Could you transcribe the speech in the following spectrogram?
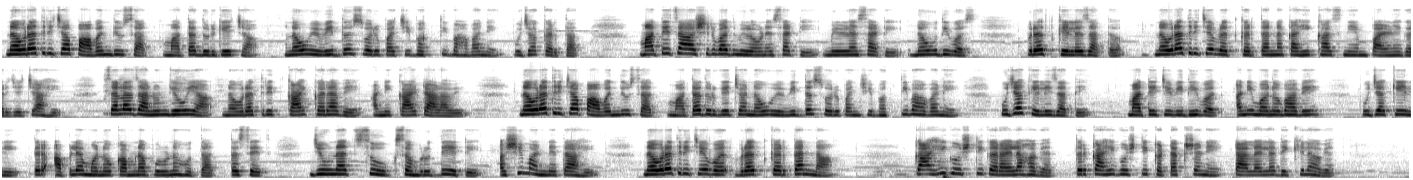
नवरात्रीच्या पावन दिवसात माता दुर्गेच्या नऊ विविध स्वरूपाची भक्तिभावाने पूजा करतात. मातेचा आशीर्वाद मिळवण्यासाठी मिळण्यासाठी नऊ दिवस व्रत केलं जातं. नवरात्रीचे व्रत करताना काही खास नियम पाळणे गरजेचे आहे. चला जाणून घेऊया नवरात्रीत काय करावे आणि काय टाळावे. नवरात्रीच्या पावन दिवसात माता दुर्गेच्या नऊ विविध स्वरूपांची भक्तिभावाने पूजा केली जाते. मातेची विधिवत आणि मनोभावे पूजा केली तर आपल्या मनोकामना पूर्ण होतात. तसेच जीवनात सुख समृद्धी येते अशी मान्यता आहे. नवरात्रीचे व व्रत करताना काही गोष्टी करायला हव्यात तर काही गोष्टी कटाक्षाने टाळायला देखील हव्यात.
